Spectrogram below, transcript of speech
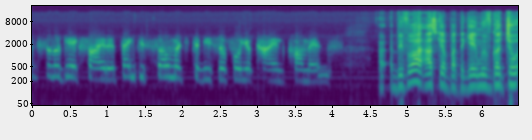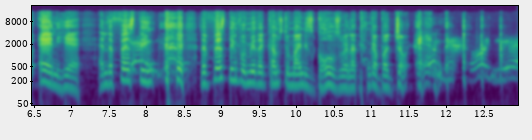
absolutely excited. Thank you so much, Thabiso, for your kind comments. Uh, before I ask you about the game, we've got Joanne here, and the first thing, the first thing for me that comes to mind is goals when I think about Joanne. Oh yeah, oh yeah,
